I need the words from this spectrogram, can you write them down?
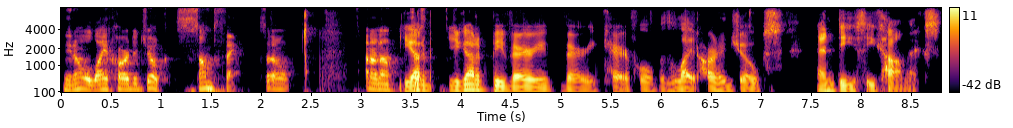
You know, a lighthearted joke, something. So, I don't know. You gotta you gotta be very very careful with lighthearted jokes and DC comics.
